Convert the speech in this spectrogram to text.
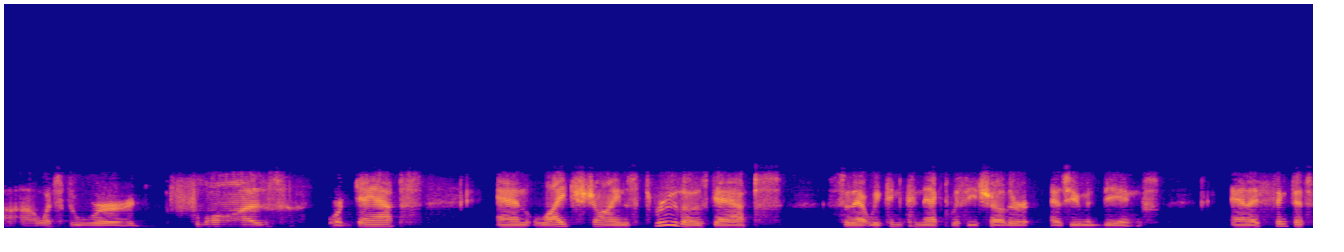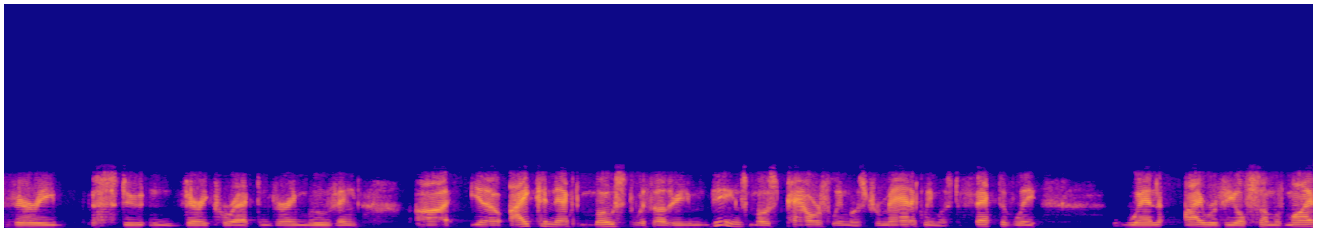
uh, what's the word, flaws or gaps, and light shines through those gaps so that we can connect with each other as human beings. And I think that's very astute and very correct and very moving. Uh, you know, I connect most with other human beings most powerfully, most dramatically, most effectively when I reveal some of my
